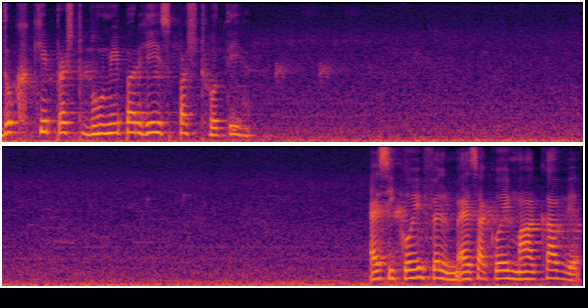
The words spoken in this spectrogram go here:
दुख की पृष्ठभूमि पर ही स्पष्ट होती है। ऐसी कोई फ़िल्म, ऐसा कोई महाकाव्य,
